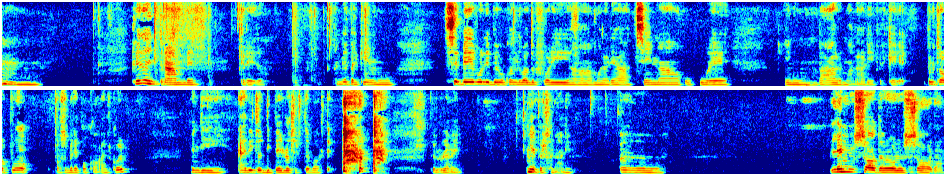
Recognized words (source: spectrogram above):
Mm. Credo entrambe, credo. Anche perché io se bevo li bevo quando vado fuori a magari a cena oppure in un bar magari perché purtroppo posso bere poco alcol quindi evito di berlo certe volte. Per problemi miei personali. Eh, lemon soda o lo soda.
